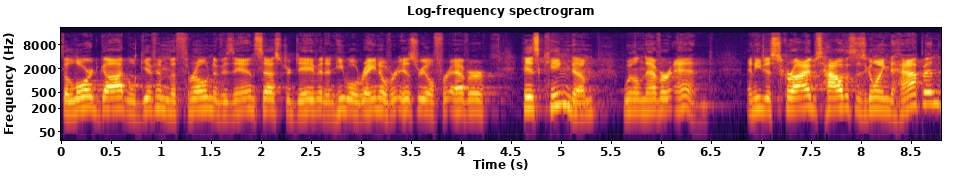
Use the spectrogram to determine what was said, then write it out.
The Lord God will give him the throne of his ancestor David, and he will reign over Israel forever. His kingdom will never end and he describes how this is going to happen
